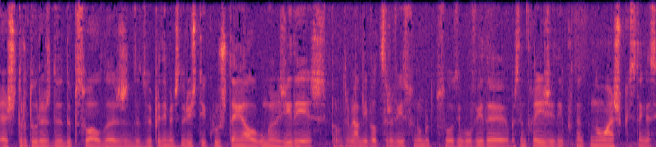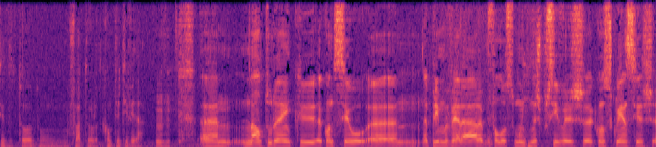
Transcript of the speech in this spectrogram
as estruturas de, de pessoal das, dos empreendimentos turísticos têm alguma rigidez. Para um determinado nível de serviço, o número de pessoas envolvidas é bastante rígido e, portanto, não acho que isso tenha sido todo um fator de competitividade. Uhum. Um, na altura em que aconteceu uh, a Primavera Árabe, falou-se muito nas possíveis uh, consequências, uh,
